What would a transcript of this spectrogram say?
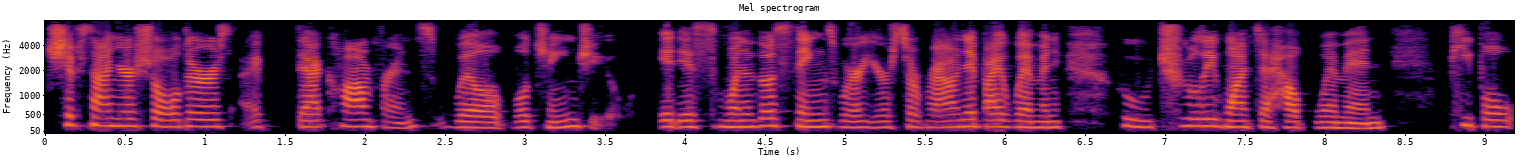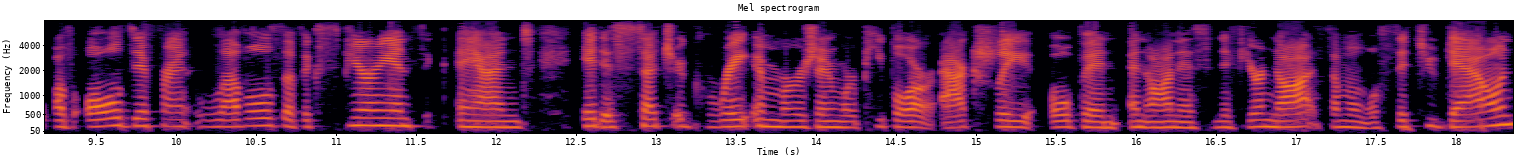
chips on your shoulders, I, that conference will will change you. It is one of those things where you're surrounded by women who truly want to help women people of all different levels of experience. And it is such a great immersion where people are actually open and honest. And if you're not, someone will sit you down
